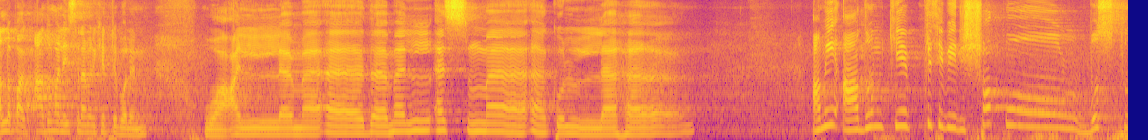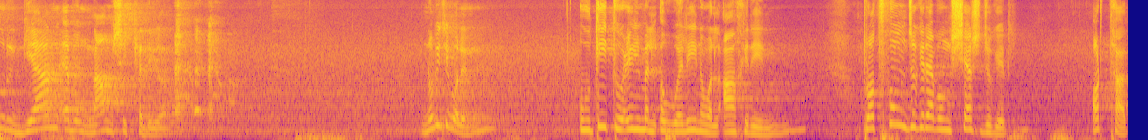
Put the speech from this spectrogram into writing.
আল্লাহ পাক আদম আলী ইসলামের ক্ষেত্রে বলেন وعلم آدم الأسماء كلها আমি আদমকে পৃথিবীর সকল বস্তুর জ্ঞান এবং নাম শিক্ষা দিলাম নবীজি বলেন উতিতু ইলমাল আউ্বালিন ওয়াল আখিরিন প্রথম যুগের এবং শেষ যুগের অর্থাৎ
